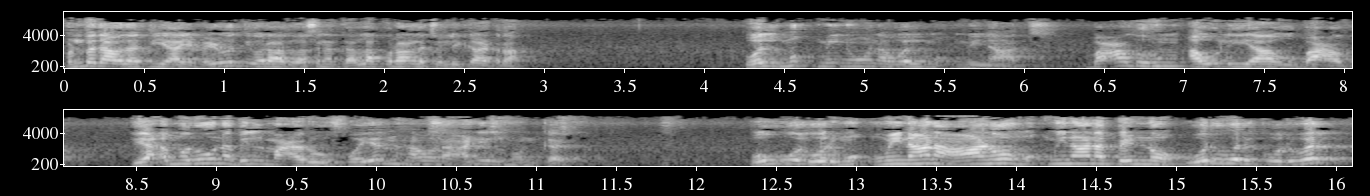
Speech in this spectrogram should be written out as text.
ஒன்பதாவது அத்தியாயம் எழுபத்தி ஓராவது வசனத்தை எல்லாம் குரான்ல சொல்லி காட்டுறான். ஒல் முக்மினூன ஒல் முக்மினாத் பாதுஹும் அவுலியாவு பாத் யஅமுரூன பில் மஅரூஃப் வயன்ஹவுன அனில் முன்கர் ஒவ்வொரு ஒரு முக்மினான ஆணோ முக்மினான பெண்ணோ ஒருவருக்கு ஒருவர்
